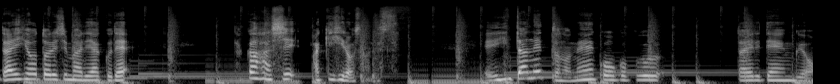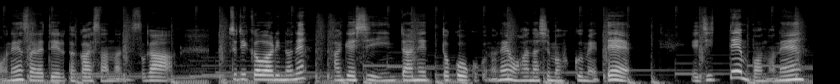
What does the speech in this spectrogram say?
代表取締役で高橋明宏さんです。インターネットのね、広告代理店業をね、されている高橋さんなんですが、移り変わりのね、激しいインターネット広告のね、お話も含めて、実店舗のね、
